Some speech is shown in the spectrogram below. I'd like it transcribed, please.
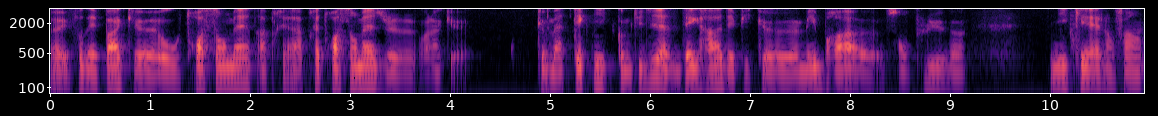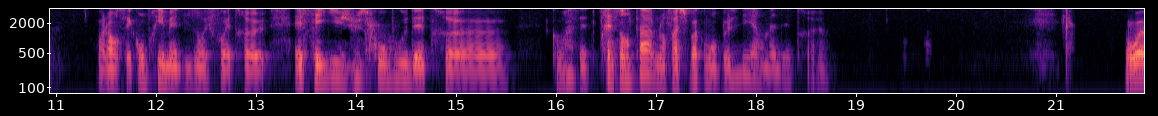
il faudrait pas que, ou 300 mètres, après, après 300 mètres, je, voilà, que que ma technique, comme tu dis, elle se dégrade et puis que mes bras euh, sont plus euh, nickel. Enfin, voilà, on s'est compris, mais disons, il faut être euh, essayer jusqu'au bout d'être comment d'être présentable. Enfin, je sais pas comment on peut le dire, mais d'être. Ouais,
